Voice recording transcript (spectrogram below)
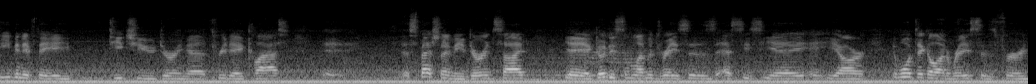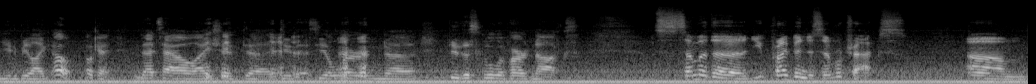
even if they teach you during a three day class, eh, especially on the endurance side, yeah, yeah, go do some lemons races, SCCA, AER. It won't take a lot of races for you to be like, oh, okay, that's how I should uh, do this. You'll learn uh, through the school of hard knocks. some of the you've probably been to several tracks. Um,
